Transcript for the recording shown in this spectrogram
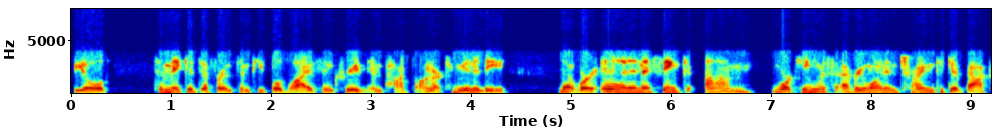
field to make a difference in people's lives and create an impact on our community that we're in. And I think um, working with everyone and trying to get back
